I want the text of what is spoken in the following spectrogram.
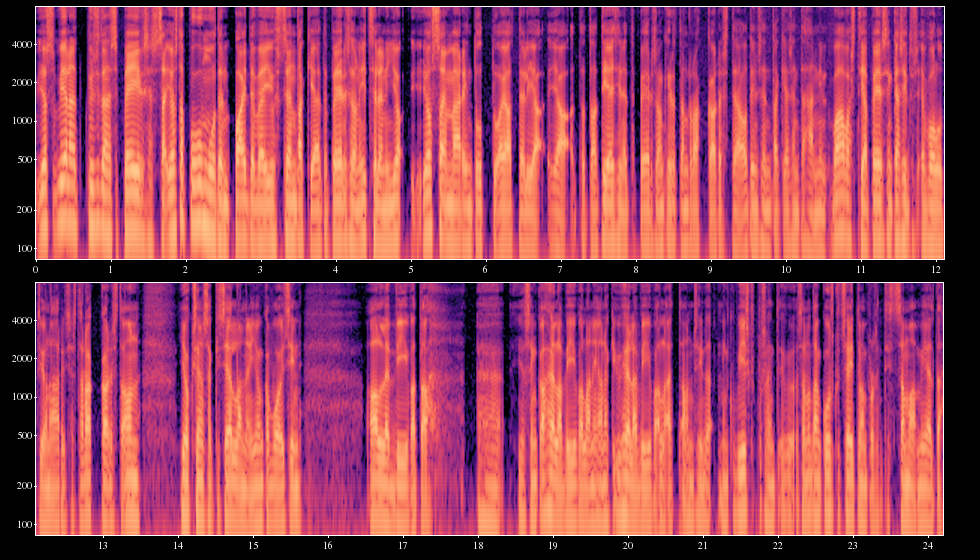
jos vielä nyt pysytään tässä Peirsessä, josta puhun muuten by just sen takia, että Peirse on itselleni jo, jossain määrin tuttu ajattelija ja tota, tiesin, että Peirse on kirjoittanut rakkaudesta ja otin sen takia sen tähän niin vahvasti. Ja Peirsen käsitys evolutionaarisesta rakkaudesta on joksensakin sellainen, jonka voisin alleviivata jos sen kahdella viivalla, niin ainakin yhdellä viivalla, että on siinä niin kuin 50 prosenttia, sanotaan 67 prosenttisesti samaa mieltä.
